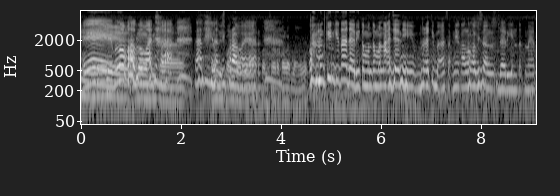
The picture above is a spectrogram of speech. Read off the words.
Eh, belum, Pak, belum ada. bisa. nanti nanti sponsor prabayar. ya, Sponsor kalau mau. Oh, mungkin kita dari teman-teman aja nih berarti bahasannya kalau nggak bisa dari internet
